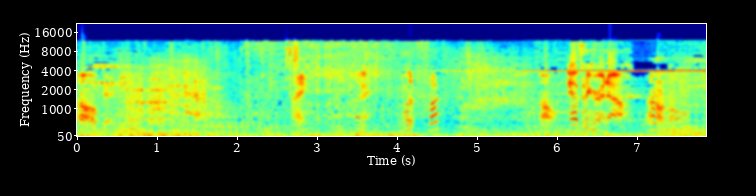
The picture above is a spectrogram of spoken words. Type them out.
Oh, okay. Hey, Hey. what the fuck? Oh, happening right now? I don't know.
